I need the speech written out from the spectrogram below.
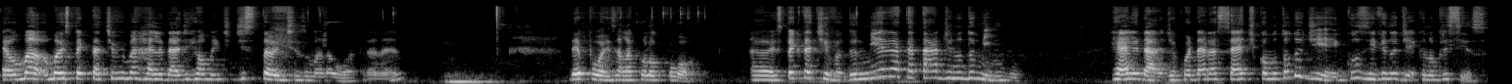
é uma, uma expectativa e uma realidade realmente distantes uma da outra, né? Depois ela colocou uh, expectativa: dormir até tarde no domingo. Realidade: acordar às sete como todo dia, inclusive no dia que eu não preciso.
